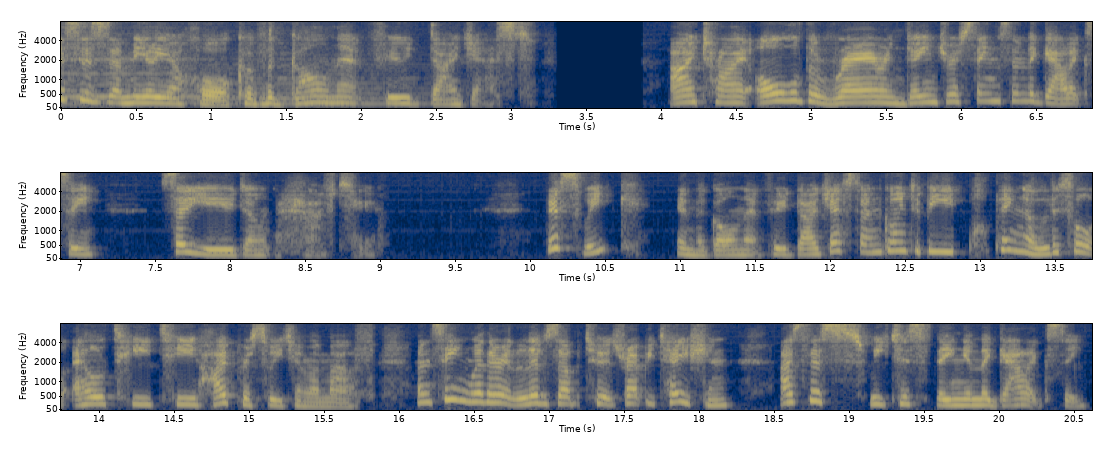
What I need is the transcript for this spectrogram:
This is Amelia Hawke of the Galnet Food Digest. I try all the rare and dangerous things in the galaxy so you don't have to. This week, in the Galnet Food Digest, I'm going to be popping a little LTT hypersweet in my mouth and seeing whether it lives up to its reputation as the sweetest thing in the galaxy.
